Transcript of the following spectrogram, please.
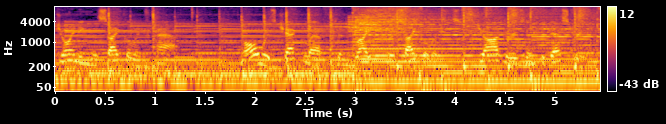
Joining the cycling path, always check left and right for cyclists, joggers and pedestrians.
